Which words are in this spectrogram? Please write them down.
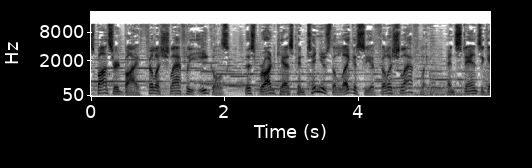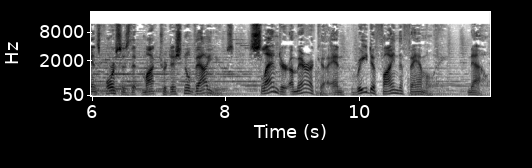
Sponsored by Phyllis Schlafly Eagles, this broadcast continues the legacy of Phyllis Schlafly and stands against forces that mock traditional values, slander America, and redefine the family. Now,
